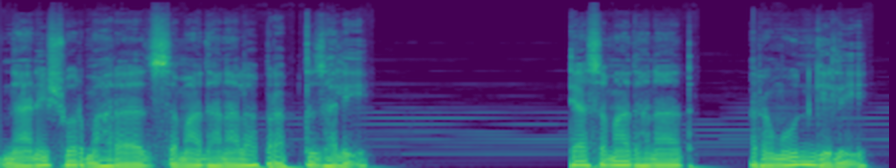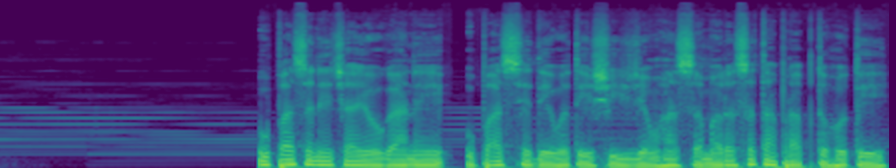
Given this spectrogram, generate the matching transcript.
ज्ञानेश्वर महाराज समाधानाला प्राप्त झाले. त्या समाधानात रमून गेले. उपासनेच्या योगाने उपास्य देवतेशी जेव्हा समरसता प्राप्त होते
